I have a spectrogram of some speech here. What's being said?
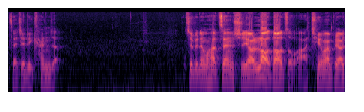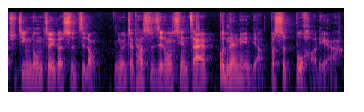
在这里看着。这边的话，暂时要绕道走啊，千万不要去惊动这个十级龙，因为这条十级龙现在不能练掉，不是不好练啊，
